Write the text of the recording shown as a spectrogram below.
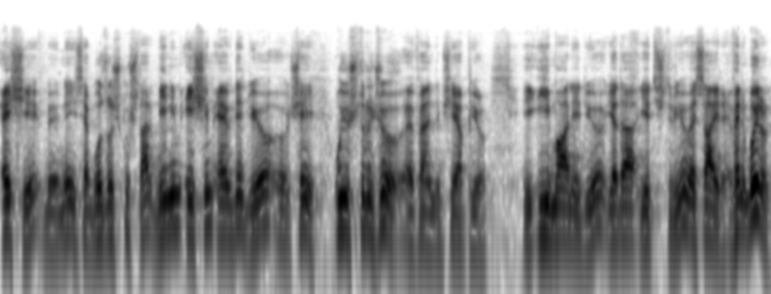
eşi e, neyse bozuşmuşlar. Benim eşim evde diyor e, şey uyuşturucu efendim şey yapıyor. E, imal ediyor ya da yetiştiriyor vesaire. Efendim buyurun.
